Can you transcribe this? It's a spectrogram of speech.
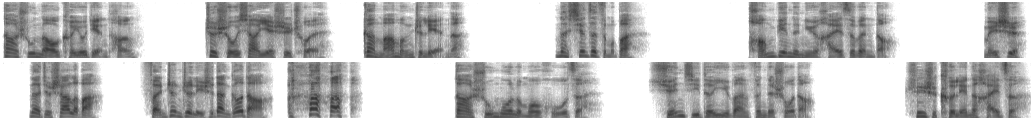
大叔脑壳有点疼，这手下也是蠢，干嘛蒙着脸呢？那现在怎么办？旁边的女孩子问道。“没事，那就杀了吧，反正这里是蛋糕岛。”哈哈哈。大叔摸了摸胡子，旋即得意万分的说道：“真是可怜的孩子，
